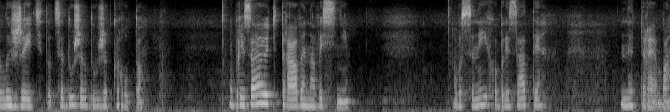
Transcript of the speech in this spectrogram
лежить, то це дуже-дуже круто. Обрізають трави навесні. Восени їх обрізати не треба.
